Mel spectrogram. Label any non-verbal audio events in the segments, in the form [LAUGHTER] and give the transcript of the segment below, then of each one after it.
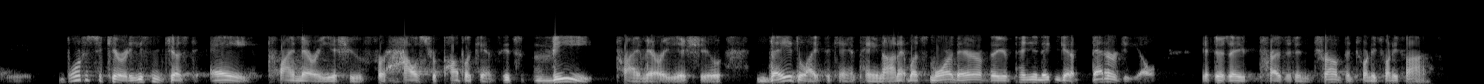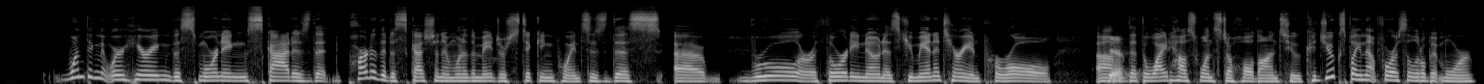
border security isn't just a primary issue for House Republicans, it's the primary issue. They'd like to campaign on it. What's more, they're of the opinion they can get a better deal if there's a President Trump in 2025. One thing that we're hearing this morning, Scott, is that part of the discussion and one of the major sticking points is this uh, rule or authority known as humanitarian parole um, Yeah. that the White House wants to hold on to. Could you explain that for us a little bit more?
